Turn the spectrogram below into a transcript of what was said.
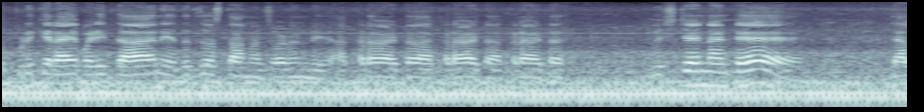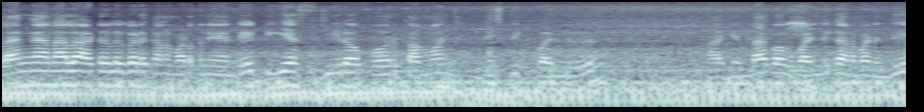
ఎప్పుడు కిరాయి పడిద్దా అని ఎదురు చూస్తాను చూడండి. అక్కడ ఆటో అక్కడ ఆటో అక్కడ ఆటో. ట్విస్ట్ ఏంటంటే తెలంగాణలో ఆటోలు కూడా కనబడుతున్నాయండి. TS zero four Khammam district బళ్ళు నాకు ఇందాక ఒక బండి కనబడింది.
